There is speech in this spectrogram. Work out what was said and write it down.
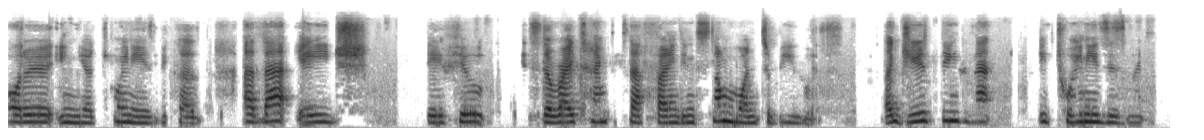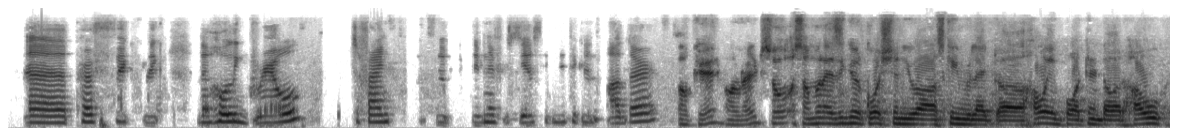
other in your 20s? Because at that age, they feel it's the right time to start finding someone to be with. Like, do you think that in twenties is like the perfect, like the holy grail to find significant, significant other? Okay, all right. So, summarizing your question, you are asking me like uh, how important or how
